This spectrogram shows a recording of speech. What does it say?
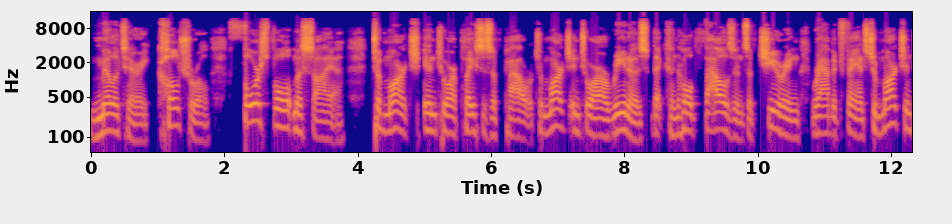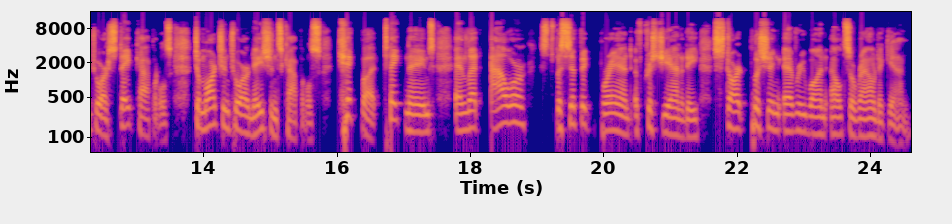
military, cultural, forceful Messiah to march into our places of power, to march into our arenas that can hold thousands of cheering, rabid fans, to march into our state capitals, to march into our nation's capitals, kick butt, take names, and let our specific brand of Christianity start pushing everyone else around again.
